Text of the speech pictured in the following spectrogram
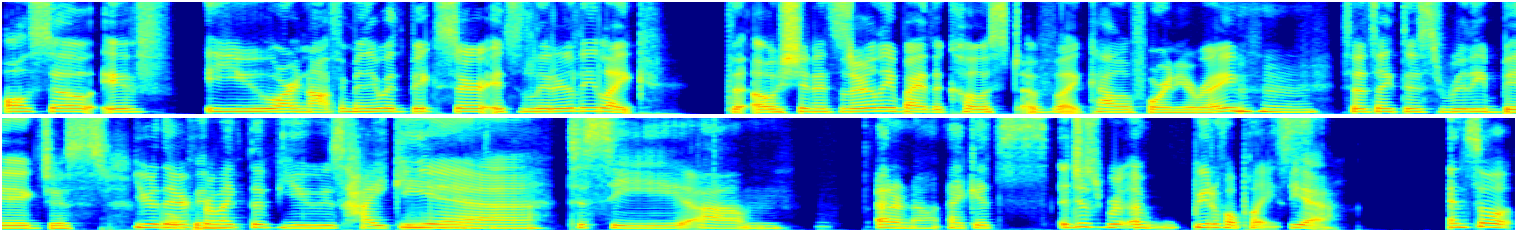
also if you are not familiar with Big Sur, it's literally like the ocean. It's literally by the coast of like California, right? Mhm. So it's like this really big just You're there for like the views, hiking. Yeah. to see um I don't know. Like it's it's just a beautiful place. Yeah. And so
